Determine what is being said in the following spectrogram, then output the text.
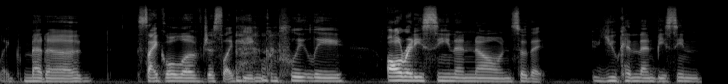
like meta cycle of just like being completely already seen and known so that you can then be seen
